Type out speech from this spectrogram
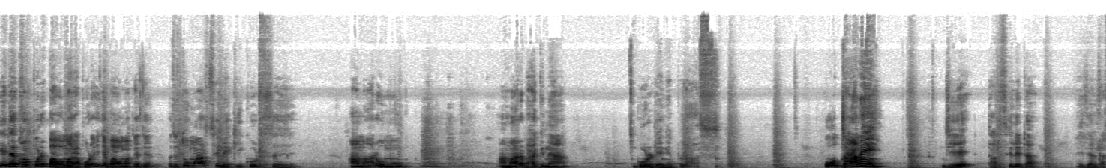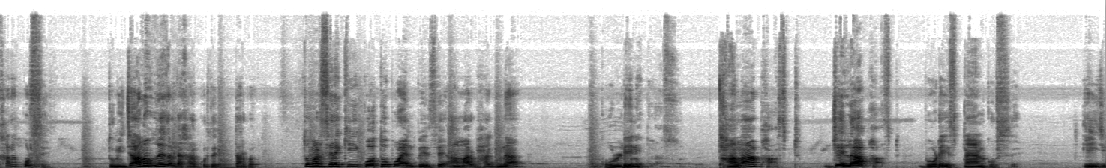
এদের খপ্পরে বাবা মারা পড়ে যে বাবা মাকে যে তোমার ছেলে কি করছে? আমার অমুক, আমার ভাগনা গোল্ডেন প্লাস। ও জানে যে তার ছেলেটা রেজাল্টটা খারাপ করছে। তুমি জানো রেজাল্টটা খারাপ করছে। তারপর, তোমার ছেলে কি কত পয়েন্ট পেয়েছে? আমার ভাগনা গোল্ডেন এ প্লাস থানা ফার্স্ট জেলা ফার্স্ট বোর্ডে স্ট্যান্ড করছে। এই যে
